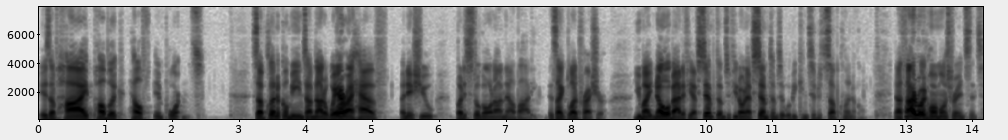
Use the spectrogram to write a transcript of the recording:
is of high public health importance. Subclinical means I'm not aware I have an issue, but it's still going on in our body. It's like blood pressure. You might know about if you have symptoms. If you don't have symptoms, it would be considered subclinical. Now, thyroid hormones, for instance,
